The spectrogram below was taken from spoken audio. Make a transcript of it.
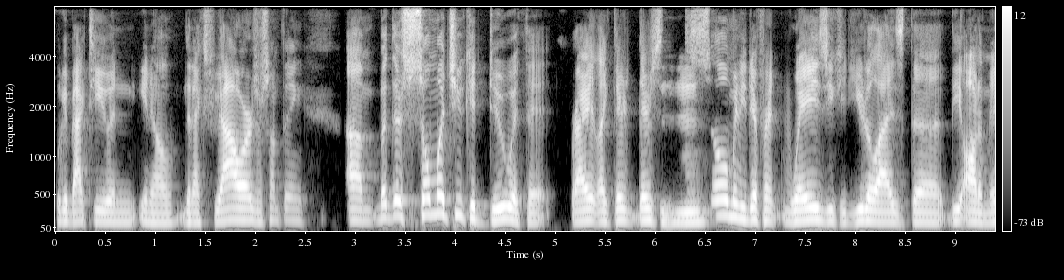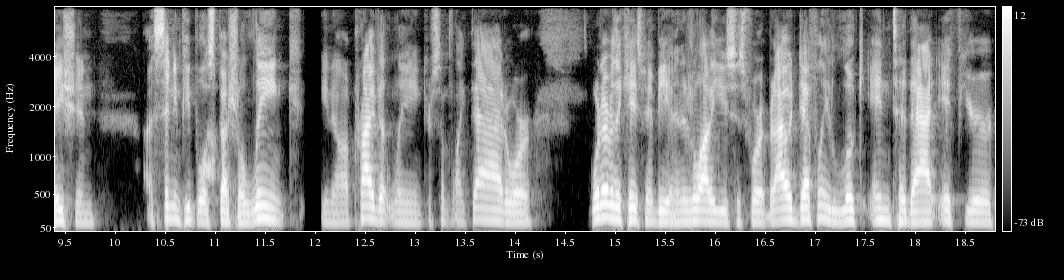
We'll get back to you in, you know, the next few hours or something." Um, but there's so much you could do with it, right? Like there, there's mm-hmm. so many different ways you could utilize the the automation, uh, sending people a special link, you know, a private link or something like that, or whatever the case may be. And there's a lot of uses for it. But I would definitely look into that if you're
